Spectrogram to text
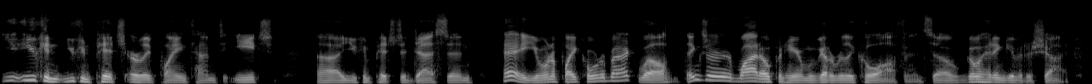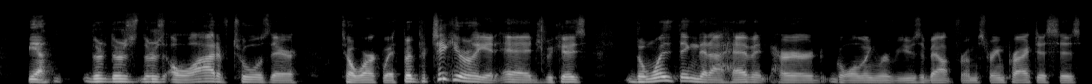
You, you can you can pitch early playing time to each. Uh, you can pitch to Destin. Hey, you want to play quarterback? Well, things are wide open here, and we've got a really cool offense. So go ahead and give it a shot. Yeah. There, there's there's a lot of tools there to work with, but particularly at edge because the one thing that I haven't heard glowing reviews about from spring practice is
